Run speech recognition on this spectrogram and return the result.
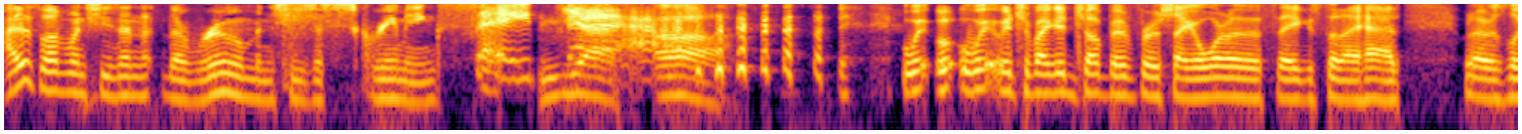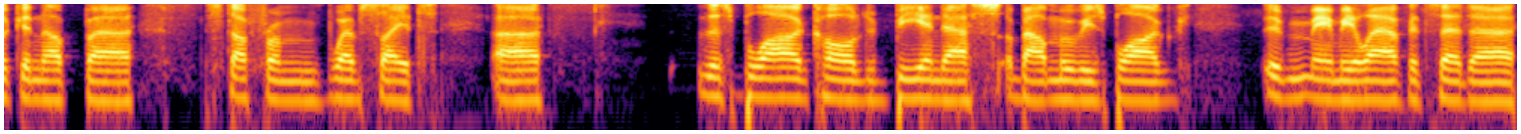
I just love when she's in the room and she's just screaming, Satan! yes. Uh, Wh- wh- Which, if I could jump in for a second, one of the things that I had when I was looking up uh, stuff from websites, uh, this blog called B and S about movies blog, it made me laugh. It said, uh,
